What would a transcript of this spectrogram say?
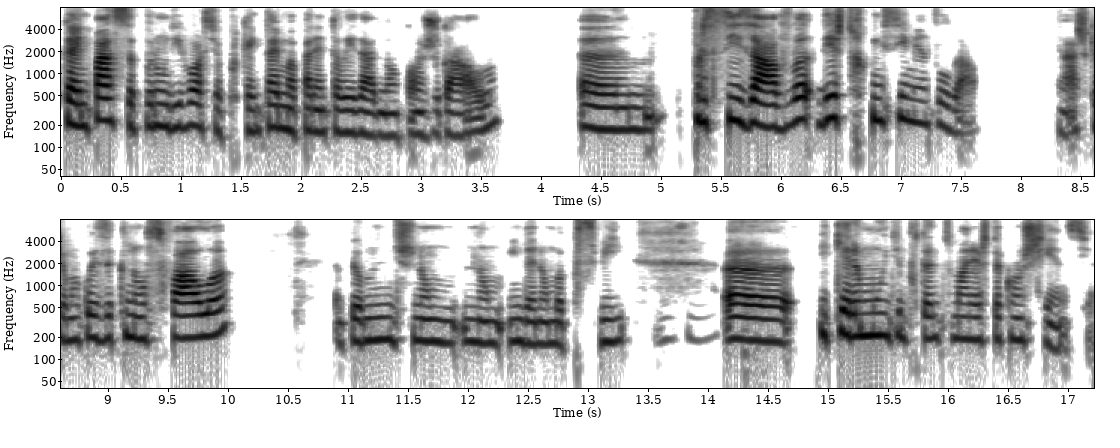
quem passa por um divórcio ou por quem tem uma parentalidade não conjugal uh, precisava deste reconhecimento legal. Eu acho que é uma coisa que não se fala, pelo menos não, não, ainda não me apercebi, uhum. uh, e que era muito importante tomar esta consciência.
